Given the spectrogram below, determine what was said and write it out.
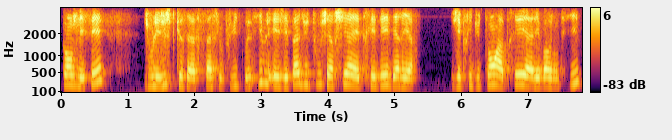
quand je l'ai fait, je voulais juste que ça se fasse le plus vite possible et j'ai pas du tout cherché à être aidée derrière. J'ai pris du temps après à aller voir une psy.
